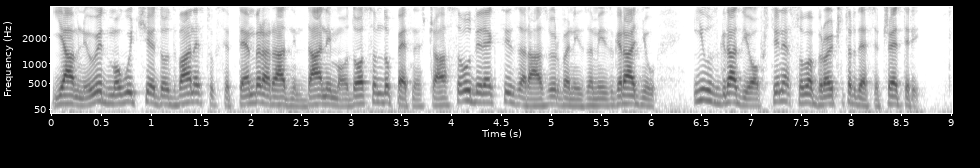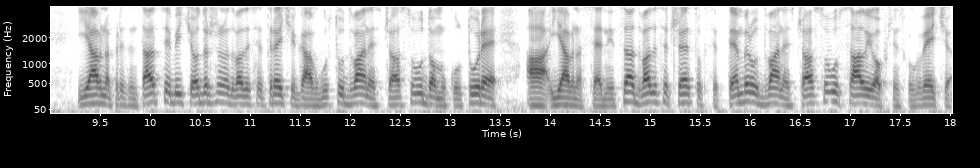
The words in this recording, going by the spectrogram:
Javni uvid moguće je do 12. septembra radnim danima od 8 do 15 časova u Direkciji za razvoj urbanizam i izgradnju i u zgradi opštine soba broj 44. Javna prezentacija biće održana 23. avgusta u 12 časova u Domu kulture, a javna sednica 26. septembra u 12 časova u sali opštinskog veća.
